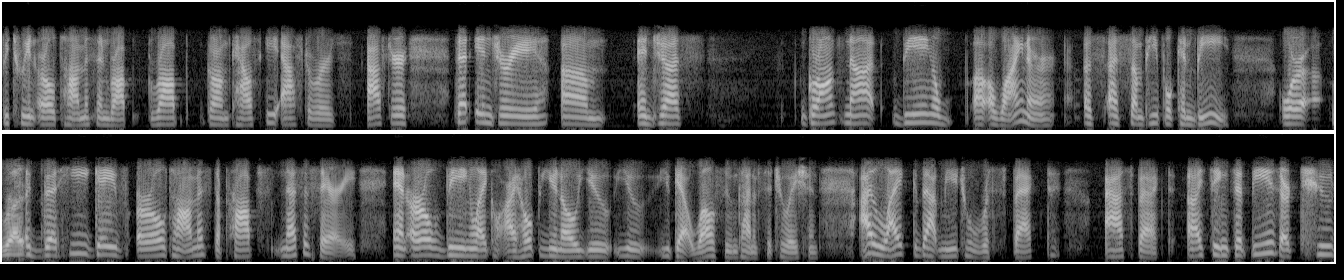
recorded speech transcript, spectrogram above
between Earl Thomas and Rob Rob Gronkowski afterwards after that injury um and just Gronk not being a a whiner as as some people can be or Right. that he gave Earl Thomas the props necessary and Earl being like I hope you know you you you get well soon kind of situation. I like that mutual respect aspect. I think that these are two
